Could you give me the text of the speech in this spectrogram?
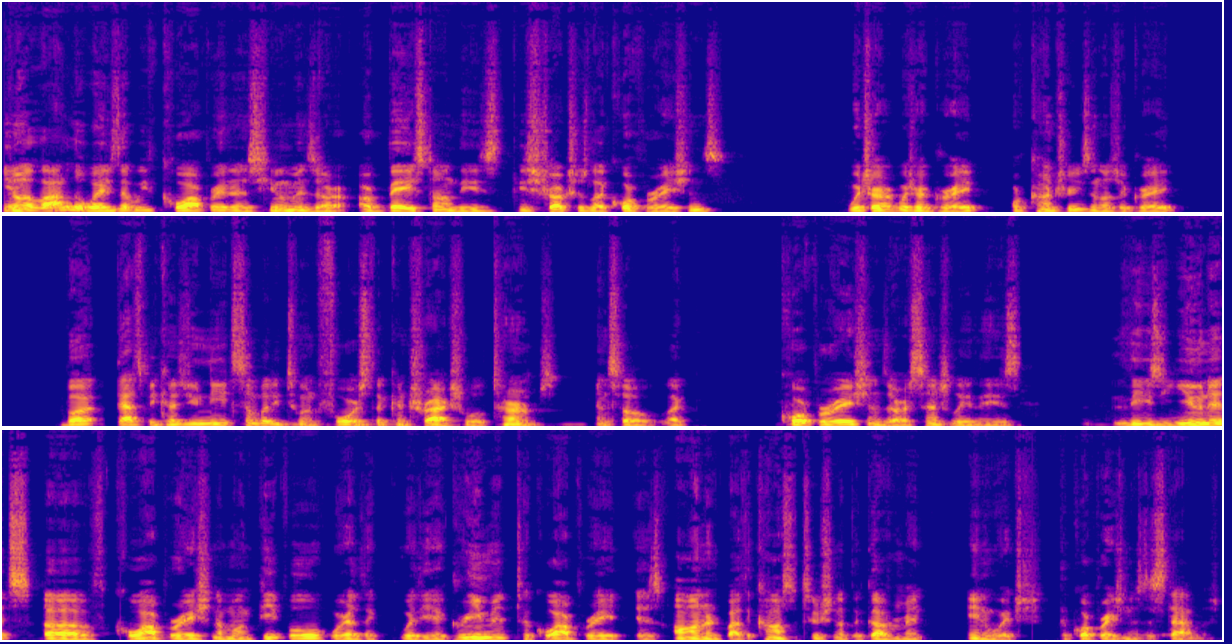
you know, a lot of the ways that we've cooperated as humans are are based on these these structures like corporations, which are which are great, or countries, and those are great. But that's because you need somebody to enforce the contractual terms. And so like corporations are essentially these these units of cooperation among people where the where the agreement to cooperate is honored by the constitution of the government in which the corporation is established.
